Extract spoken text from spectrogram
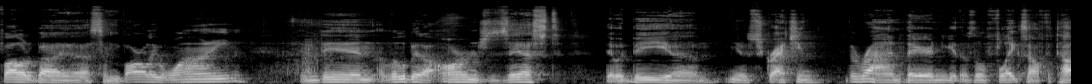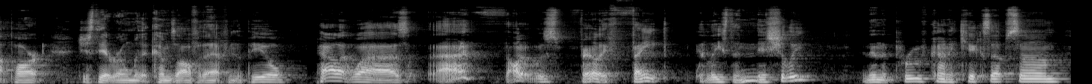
followed by uh, some barley wine, and then a little bit of orange zest that would be, um, you know, scratching the rind there, and you get those little flakes off the top part, just the aroma that comes off of that from the peel. Palate wise, I thought it was fairly faint, at least initially, and then the proof kind of kicks up some.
